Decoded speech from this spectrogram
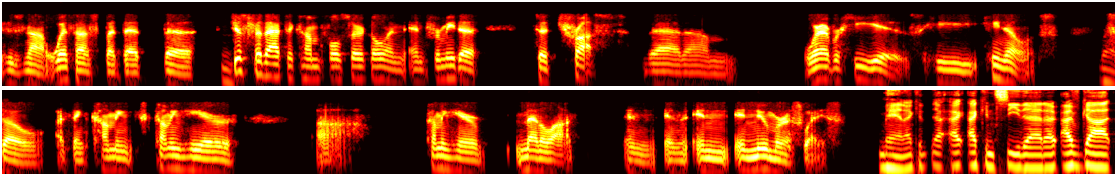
who's not with us but that the Mm. just for that to come full circle and and for me to to trust that um wherever he is he he knows Right. so i think coming coming here uh coming here meant a lot in in in in numerous ways. Man, I can I, I can see that. I, I've got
